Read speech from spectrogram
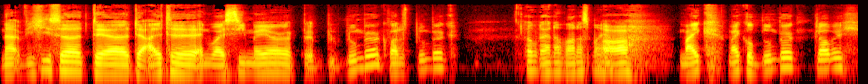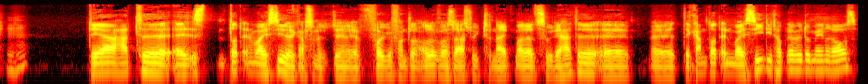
na, wie hieß er, der, der alte NYC-Mayor Bloomberg? War das Bloomberg? Irgendeiner war das mal. Ja. Uh, Mike, Michael Bloomberg, glaube ich. Mhm der hatte, äh, ist .nyc, da gab es eine, eine Folge von John Oliver's Last Week Tonight mal dazu, der hatte, äh, der kam .nyc, die Top-Level-Domain raus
